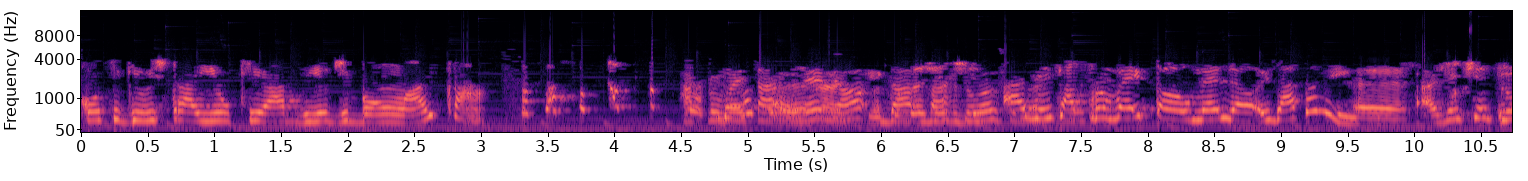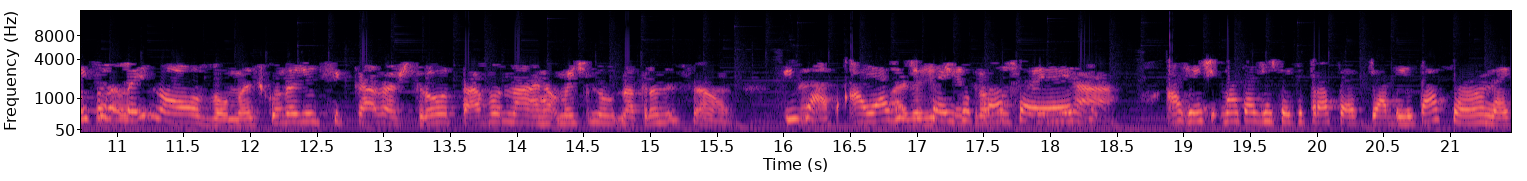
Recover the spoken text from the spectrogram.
conseguiu extrair o que havia de bom lá e cá. Aproveitar o melhor da, das gente, duas. A gente aproveitou o melhor, exatamente. É, a gente entrou Isso... pela lei nova, mas quando a gente se cadastrou, estava na, realmente no, na transição. Exato. Né? Aí a gente, a gente fez o processo. A gente, mas a gente fez o processo de habilitação, né?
